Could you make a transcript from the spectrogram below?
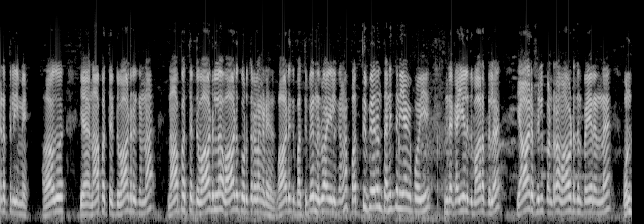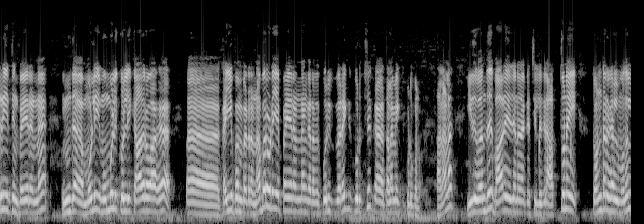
இடத்துலையுமே. அதாவது நாற்பத்தெட்டு வார்டு இருக்குன்னா நாற்பத்தெட்டு வார்டில் வார்டுக்கு ஒருத்தரெல்லாம் கிடையாது. வார்டுக்கு பத்து பேர் நிர்வாகிகள் இருக்காங்க. பத்து பேரும் தனித்தனியாக போய் இந்த கையெழுத்து வாரத்தில் யார் ஃபில் பண்ணுறா மாவட்டத்தின் பெயர் என்ன ஒன்றியத்தின் பெயர் என்ன இந்த மொழி மும்மொழி கொல்லிக்கு ஆதரவாக கையொப்பம் பெற்ற நபருடைய பெயர் என்னங்கிறத குறிப்பு வரைக்கும் குறித்து க தலைமைக்கு கொடுக்கணும். அதனால் இது வந்து பாரதிய ஜனதா கட்சியில் இருக்கிற அத்துணை தொண்டர்கள் முதல்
